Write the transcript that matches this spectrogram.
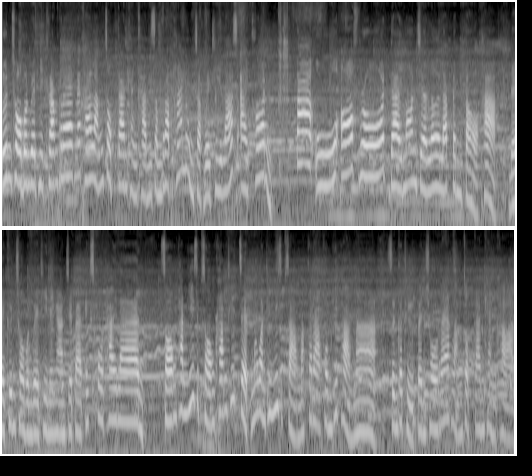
ขึ้นโชว์บนเวทีครั้งแรกนะคะ หลังจบการแข่งขันสำหรับ 5 หนุ่มจากเวที Last Icon ต้าอู Off Road Diamond Jeller และเป็นต่อค่ะ ได้ขึ้นโชว์บนเวทีในงาน Japan Expo Thailand 2022 ครั้งที่ 7 เมื่อวันที่ 23 มกราคมที่ผ่านมา ซึ่งก็ถือเป็นโชว์แรกหลังจบการแข่งขัน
